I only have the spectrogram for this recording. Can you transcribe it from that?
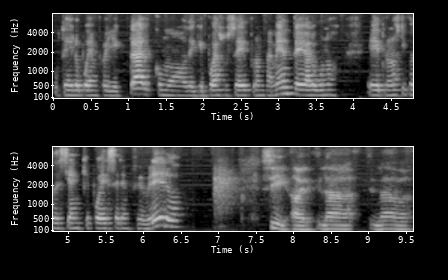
ustedes lo pueden proyectar, como de que pueda suceder prontamente. Algunos eh, pronósticos decían que puede ser en febrero. Sí, a ver, la, la,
